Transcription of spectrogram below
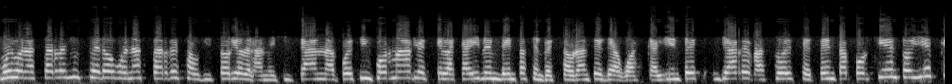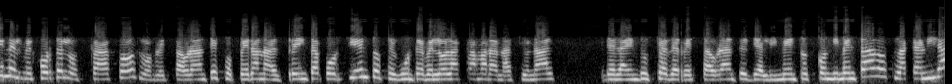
Muy buenas tardes, Lucero. Buenas tardes, auditorio de la Mexicana. Pues informarles que la caída en ventas en restaurantes de Aguascalientes ya rebasó el 70% y es que en el mejor de los casos los restaurantes operan al 30%, según reveló la Cámara Nacional de la Industria de Restaurantes de Alimentos Condimentados, la Canidad.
